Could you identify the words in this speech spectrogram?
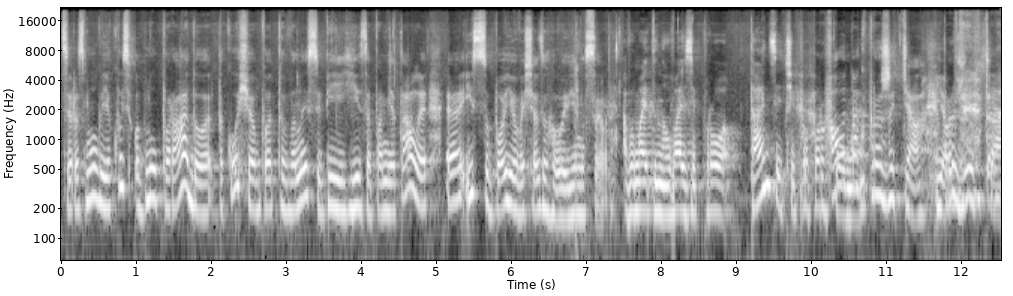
цю розмову, якусь одну пораду, таку, щоб от вони собі її запам'ятали е, і з собою весь час в голові носили. А ви маєте на увазі про танці чи про А отак про життя. Я про життя.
